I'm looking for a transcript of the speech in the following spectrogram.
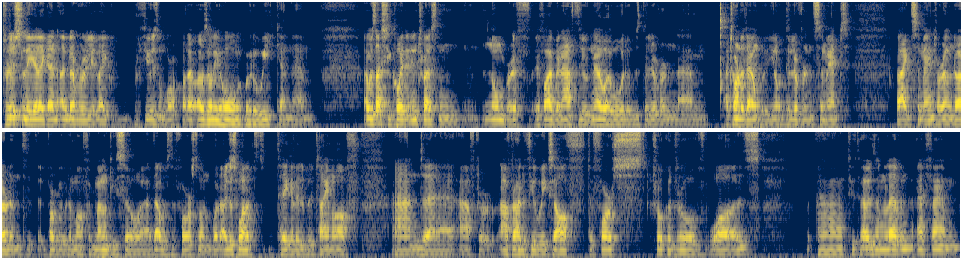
traditionally, like I, I never really like refusing work, but I, I, was only home about a week, and um, it was actually quite an interesting number. If if I'd been asked to do it now, I would. It was delivering. Um, I turned it down, but you know, delivering cement, bagged cement around Ireland, probably with a Moffett Mounty. So uh, that was the first one. But I just wanted to take a little bit of time off, and uh, after after I had a few weeks off, the first truck I drove was uh, 2011 FM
